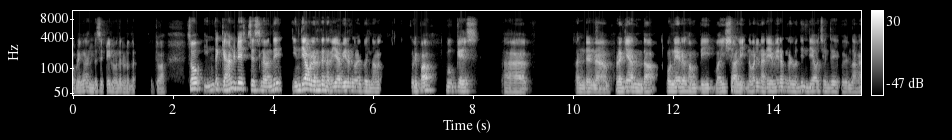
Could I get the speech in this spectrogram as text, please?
அப்படிங்கிற அந்த சிட்டியில் வந்து நடந்திருக்கும். ஓகேவா? ஸோ இந்த கேண்டிடேட் செஸ்ல வந்து இந்தியாவில இருந்து நிறைய வீரர்கள் போயிருந்தாங்க. குறிப்பா குகேஷ், அண்ட் தென் பிரக்யானந்தா, பொன்னேரு ஹம்பி, வைஷாலி இந்த மாதிரி நிறைய வீரர்கள் வந்து இந்தியாவை சேர்ந்து போயிருந்தாங்க.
